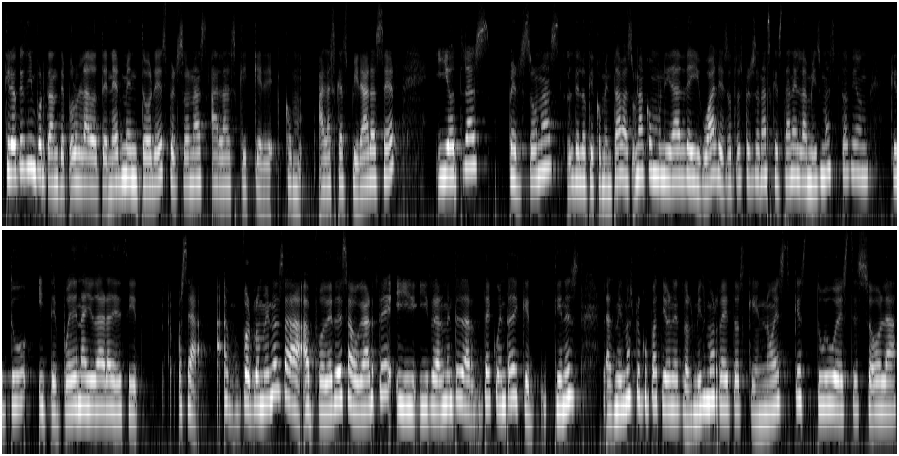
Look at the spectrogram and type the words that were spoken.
creo que es importante, por un lado, tener mentores, personas a las que, quiere, como, a las que aspirar a ser, y otras personas de lo que comentabas, una comunidad de iguales, otras personas que están en la misma situación que tú y te pueden ayudar a decir, o sea, por lo menos a, poder desahogarte y, realmente darte cuenta de que tienes las mismas preocupaciones, los mismos retos, que no es que tú estés sola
